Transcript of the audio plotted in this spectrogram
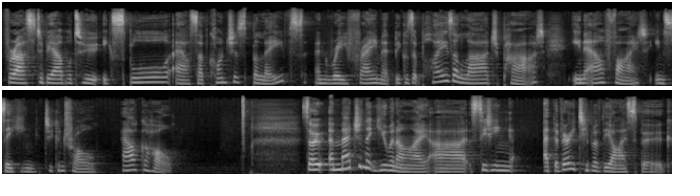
for us to be able to explore our subconscious beliefs and reframe it because it plays a large part in our fight in seeking to control alcohol. So imagine that you and I are sitting at the very tip of the iceberg.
